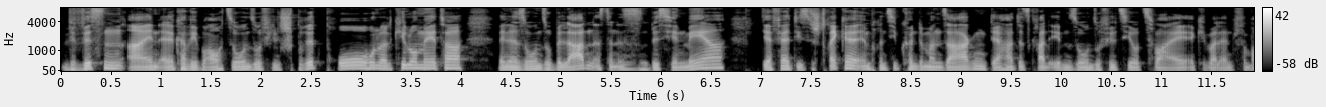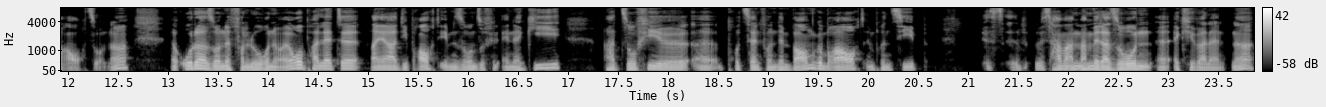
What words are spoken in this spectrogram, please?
wir wissen, ein LKW braucht so und so viel Sprit pro 100 Kilometer. Wenn er so und so beladen ist, dann ist es ein bisschen mehr. Der fährt diese Strecke. Im Prinzip könnte man sagen, der hat jetzt gerade eben so und so viel CO2-Äquivalent verbraucht, so, ne? Oder so eine verlorene Europalette, naja, die braucht eben so und so viel Energie hat so viel äh, Prozent von dem Baum gebraucht. Im Prinzip ist, ist, haben, haben wir da so ein äh, Äquivalent. Ne?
